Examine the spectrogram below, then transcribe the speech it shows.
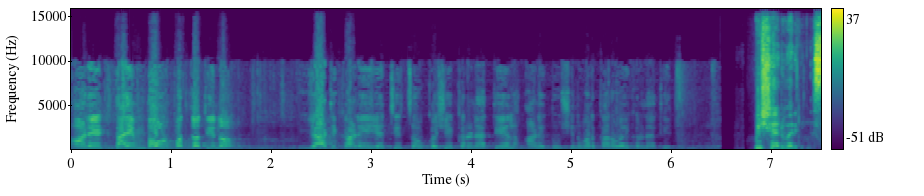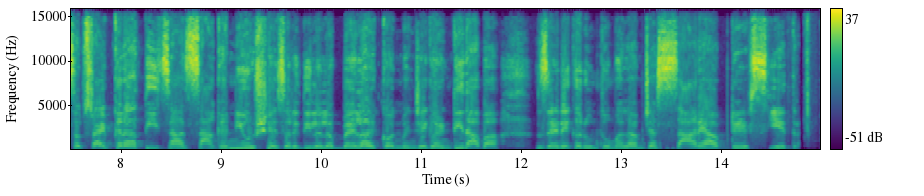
आणि टाइम बाउंड पद्धतीनं या ठिकाणी याची चौकशी करण्यात येईल आणि दोषींवर कारवाई करण्यात येईल. मी शर्वरी. सबस्क्राईब करा. तिचा जागर न्यूज शेजारी दिलेलं बेल आयकॉन म्हणजे घंटी दाबा. जेणेकरून तुम्हाला आमच्या साऱ्या अपडेट्स येत राहतील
